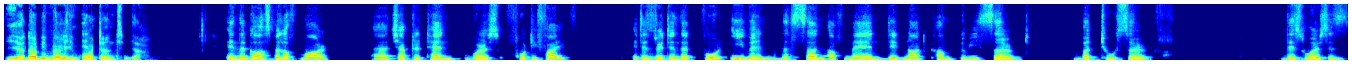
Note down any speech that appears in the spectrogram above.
Yeah, that would be very important. In, yeah. In the Gospel of Mark, uh, chapter 10, verse 45, it is written that, For even the Son of Man did not come to be served, but to serve. This verse is,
